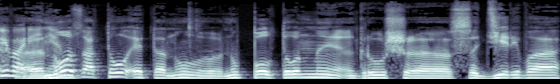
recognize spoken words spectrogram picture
И варенье. Но зато это, ну, ну полтонны груш э, с дерева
